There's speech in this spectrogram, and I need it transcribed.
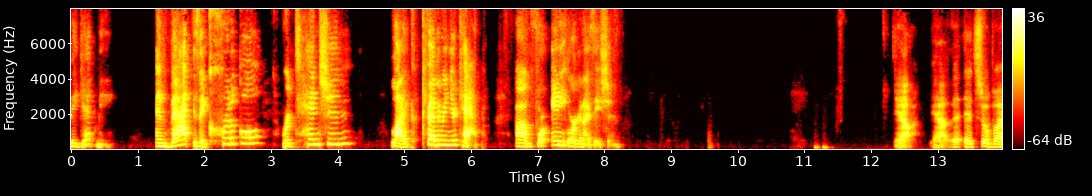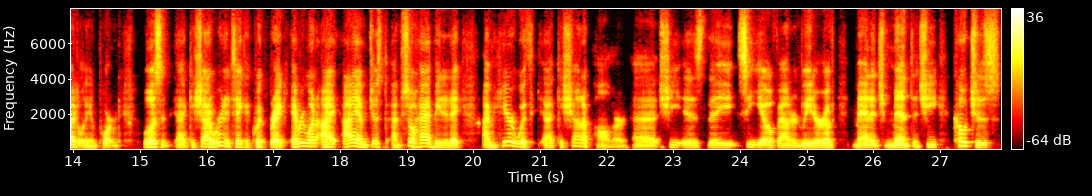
they get me. And that is a critical retention, like feather in your cap um, for any organization. Yeah, yeah, it's so vitally important. Well, listen, uh, Kishshana, we're going to take a quick break. Everyone, I I am just I'm so happy today. I'm here with uh, Kishshana Palmer. Uh, she is the CEO, founder, and leader of ManageMint, and she coaches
